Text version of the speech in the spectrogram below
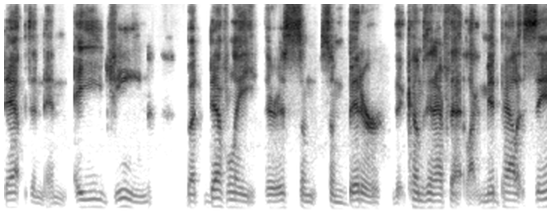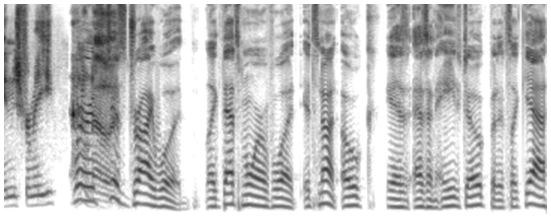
depth and, and aging but definitely there is some some bitter that comes in after that like mid palate singe for me. Where it's just dry wood. Like that's more of what it's not oak as as an aged oak, but it's like, yeah,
